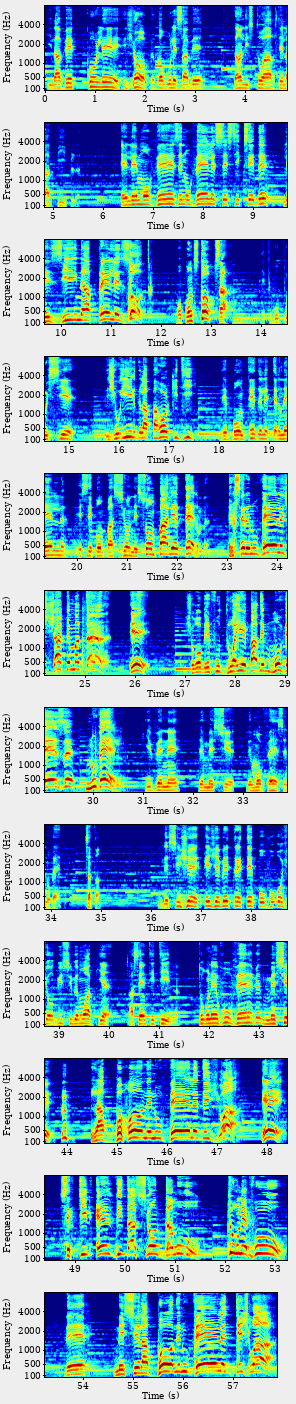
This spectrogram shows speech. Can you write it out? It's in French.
Il avait collé Job, comme vous le savez, dans l'histoire de la Bible. Et les mauvaises nouvelles se succédaient les unes après les autres. Pour qu'on stoppe ça. Et que vous puissiez jouir de la parole qui dit les bontés de l'Éternel et ses compassions ne sont pas à leur Elles se renouvellent chaque matin. Et Job est foudroyé par de mauvaises nouvelles qui venaient de messieurs les mauvaises nouvelles. Satan. Le sujet que je vais traiter pour vous aujourd'hui, suivez-moi bien. Ça s'intitule Tournez-vous vers messieurs. Hum. La bonne nouvelle de joie. Et c'est une invitation d'amour. Tournez-vous vers Monsieur la bonne nouvelle de joie.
